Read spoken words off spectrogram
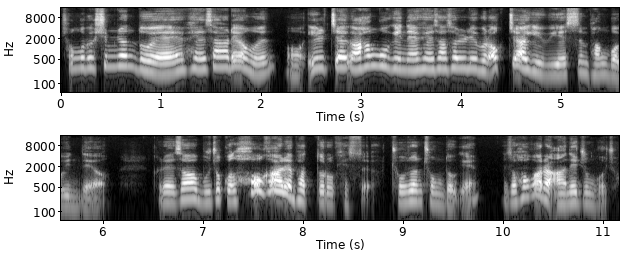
1910년도에 회사령은 어, 일제가 한국인의 회사 설립을 억제하기 위해 쓴 방법인데요. 그래서 무조건 허가를 받도록 했어요. 조선 총독에. 그래서 허가를 안 해준 거죠.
